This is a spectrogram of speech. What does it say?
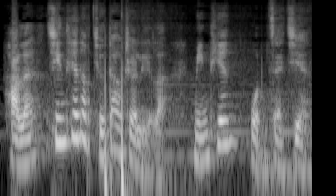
好了，今天的就到这里了，明天我们再见。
